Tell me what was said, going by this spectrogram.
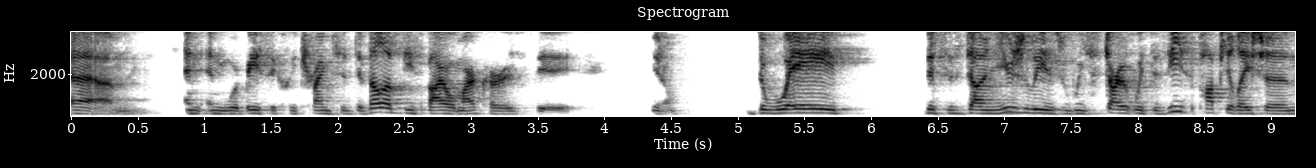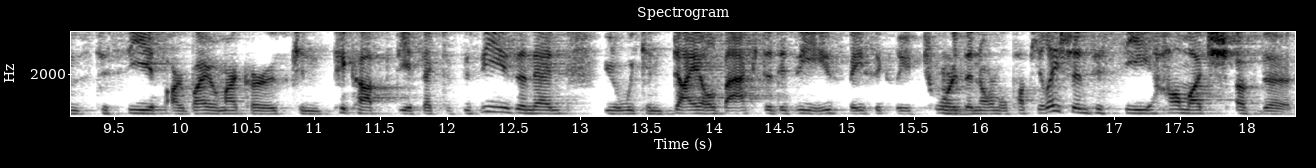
um, and, and we're basically trying to develop these biomarkers to you know the way this is done usually is we start with disease populations to see if our biomarkers can pick up the effect of disease and then you know we can dial back the disease basically towards mm. a normal population to see how much of the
